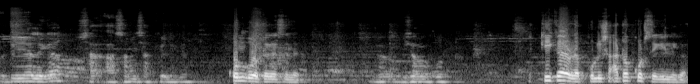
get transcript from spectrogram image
ওইটা ইয়ে লেখা আসামি সাক্ষী লেখা কোন কোর্টে গেছিলেন কোর্ট। কি কারণে? পুলিশ আটক করছে কি লিগা?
